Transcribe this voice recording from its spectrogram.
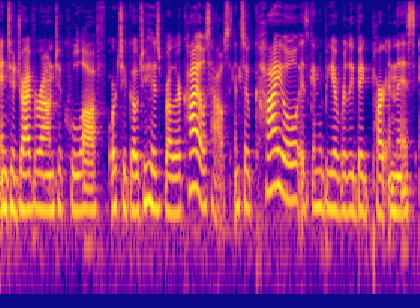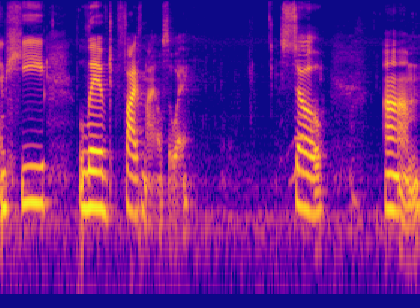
and to drive around to cool off or to go to his brother Kyle's house. And so Kyle is going to be a really big part in this, and he lived five miles away. So, um,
